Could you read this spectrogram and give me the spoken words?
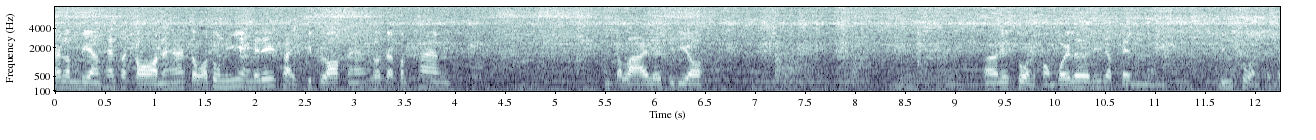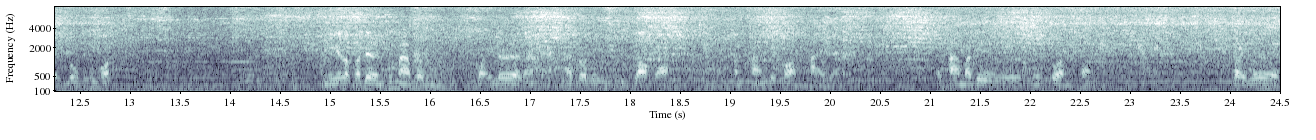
ท่นลำเลียงแท่นตะกอนนะฮะแต่ว่าตรงนี้ยังไม่ได้ใส่คลิปล็อกนะฮะก็จะค่อนข้างอันตรายเลยทีเดียว ในส่วนของบอยเลอร์นี่จะเป็นชิ้นส่วนสำเร็จรูปทั้งหมดอันนี้เราก็เดินขึ้นมาบนบอยเลอร์แล้วนะตัวนี้ติดล็อกแล้วค่อนข้างจะปลอดภัยแล้วจะพามาดูในส่วนของบอยเลอร์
